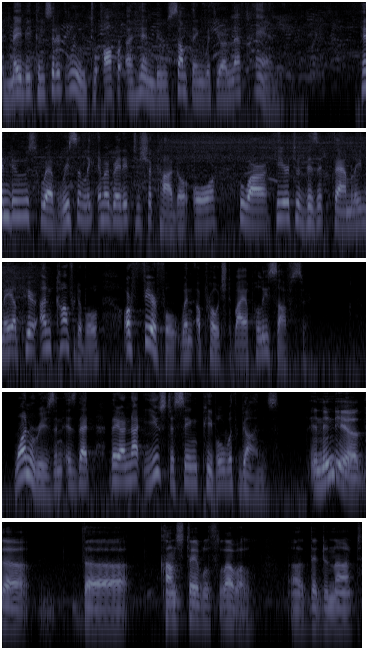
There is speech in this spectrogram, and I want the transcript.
It may be considered rude to offer a Hindu something with your left hand. Hindus who have recently immigrated to Chicago or who are here to visit family may appear uncomfortable or fearful when approached by a police officer. One reason is that they are not used to seeing people with guns. In India, the, the constables level, uh, they do not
